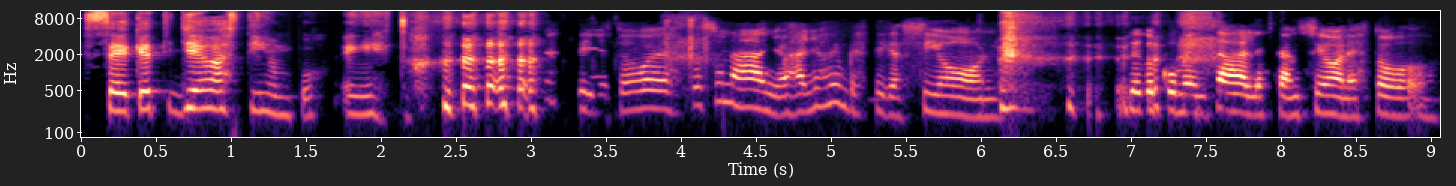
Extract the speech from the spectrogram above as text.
sé que llevas tiempo en esto. Sí, esto, esto son años, años de investigación, de documentales, canciones, todo.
